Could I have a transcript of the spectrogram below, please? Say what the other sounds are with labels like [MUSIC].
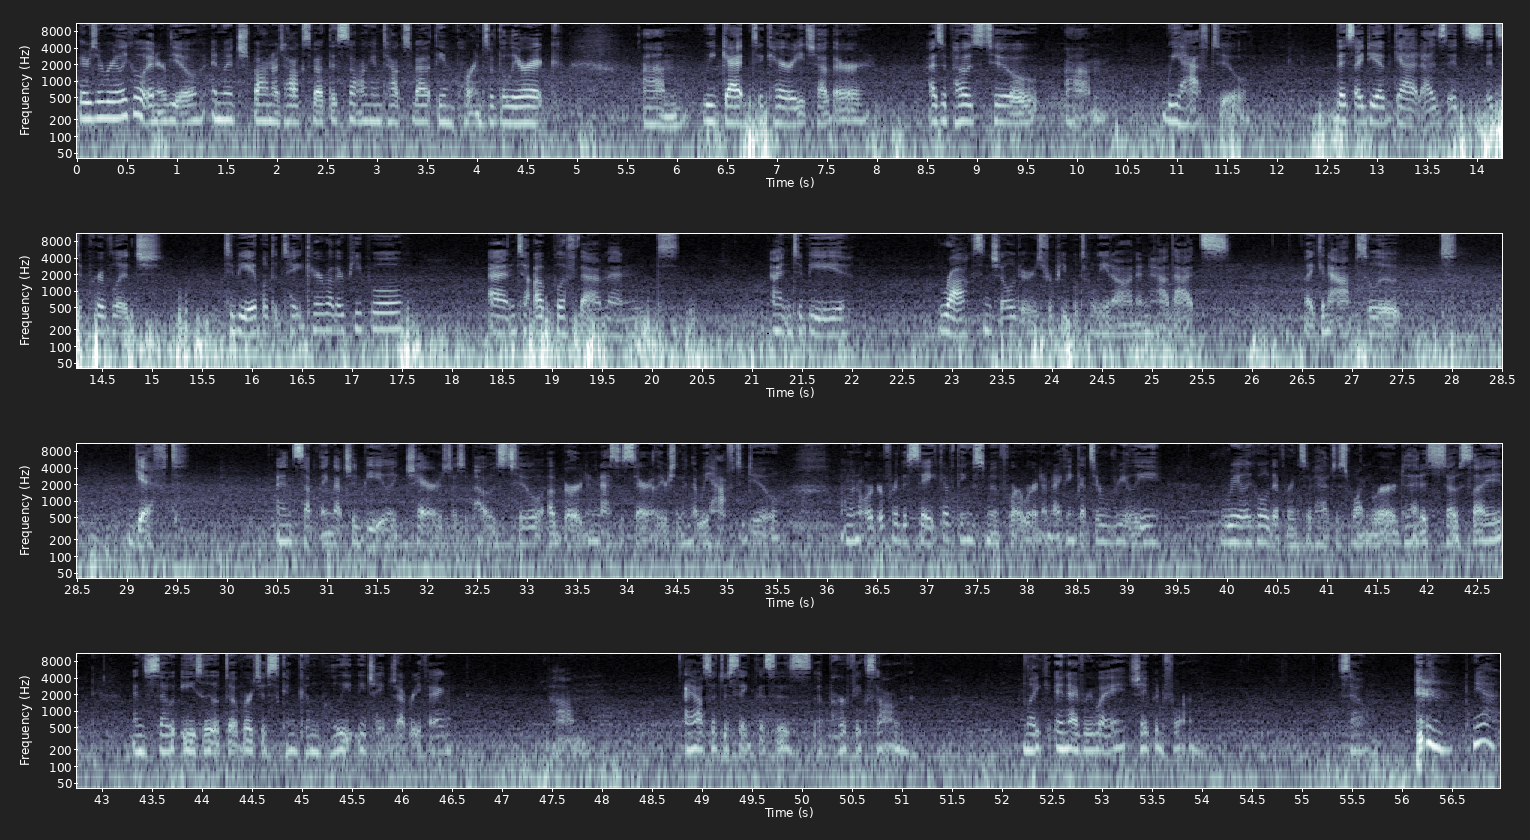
there's a really cool interview in which Bono talks about this song and talks about the importance of the lyric. Um, we get to carry each other as opposed to um, we have to. This idea of get as it's it's a privilege to be able to take care of other people and to uplift them and and to be rocks and shoulders for people to lean on and how that's like an absolute gift and something that should be like cherished as opposed to a burden necessarily or something that we have to do um, in order for the sake of things to move forward. And i think that's a really really cool difference of how just one word that is so slight and so easily looked over just can completely change everything. Um, i also just think this is a perfect song like in every way shape and form. So [CLEARS THROAT] yeah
